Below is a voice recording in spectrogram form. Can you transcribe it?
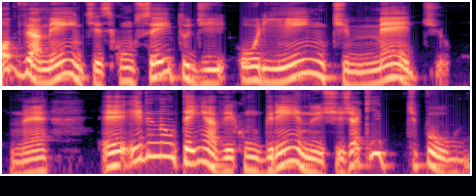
Obviamente, esse conceito de Oriente Médio, né, é, ele não tem a ver com Greenwich, já que, tipo,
